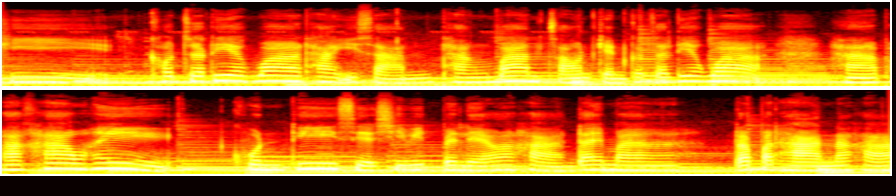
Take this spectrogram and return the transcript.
ที่เขาจะเรียกว่าทางอีสานทางบ้านสาวขอนแก่นก็จะเรียกว่า หาพาข้าวให้คนที่เสียชีวิตไปแล้วอะค่ะได้มารับประทานนะคะ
